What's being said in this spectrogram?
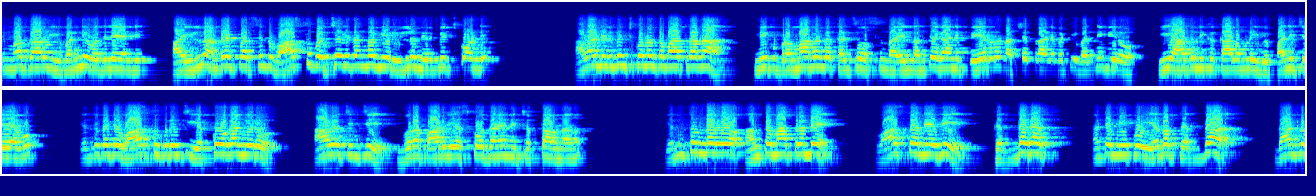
సింహద్వారం ఇవన్నీ వదిలేయండి. ఆ ఇల్లు హండ్రెడ్ పర్సెంట్ వాస్తుకు వచ్చే విధంగా మీరు ఇల్లు నిర్మించుకోండి. అలా నిర్మించుకున్నంత మాత్రాన మీకు బ్రహ్మాండంగా కలిసి వస్తుంది ఆ ఇల్లు. అంతేగాని పేరు నక్షత్రాన్ని బట్టి ఇవన్నీ మీరు ఈ ఆధునిక కాలంలో ఇవి పని చేయవు. ఎందుకంటే వాస్తు గురించి ఎక్కువగా మీరు ఆలోచించి బుర్ర పాడు చేసుకోవద్దని నేను చెప్తా ఉన్నాను. ఎంత ఉండాలో అంత మాత్రమే వాస్తు అనేది పెద్దగా అంటే మీకు ఏదో పెద్ద దాంట్లో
